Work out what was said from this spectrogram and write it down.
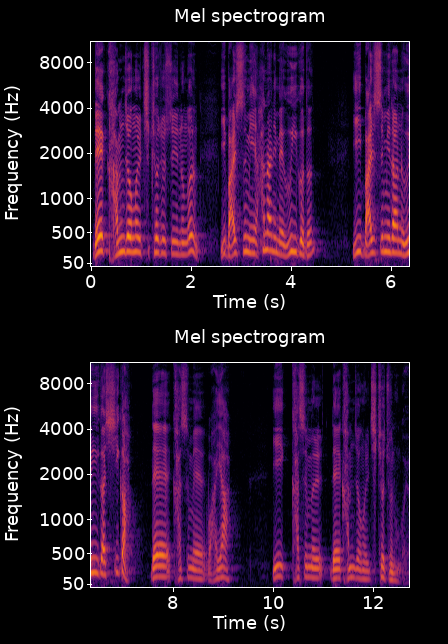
내 감정을 지켜줄 수 있는 건 이 말씀이 하나님의 의거든. 이 말씀이라는 의가 씨가 내 가슴에 와야 이 가슴을 내 감정을 지켜주는 거예요.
